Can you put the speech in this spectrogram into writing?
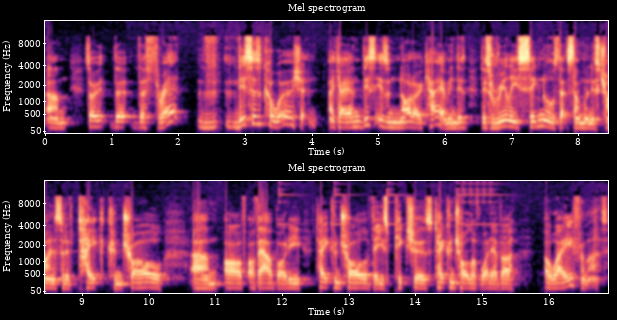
Um, so the the threat this is coercion, okay, and this is not okay. I mean, this, this really signals that someone is trying to sort of take control um, of of our body, take control of these pictures, take control of whatever away from us.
